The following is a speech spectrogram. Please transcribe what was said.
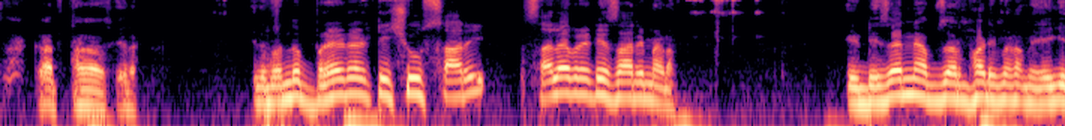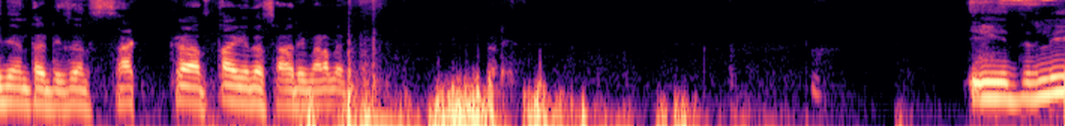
ಸಖತ್ತಾಗ ಸೀರೆ. ಇದು ಬಂದು bridal tissue sari celebrity sari madam ಈ ಡಿಸೈನ್ನೇ ಅಬ್ಸರ್ವ್ ಮಾಡಿ ಮೇಡಮ್ ಹೇಗಿದೆ ಅಂತ ಡಿಸೈನ್ ಸಖತ್ತಾಗಿದೆ ಸಾರಿ ಮೇಡಮ್ ಇದು. ಇದರಲ್ಲಿ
